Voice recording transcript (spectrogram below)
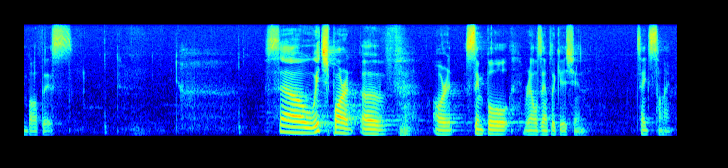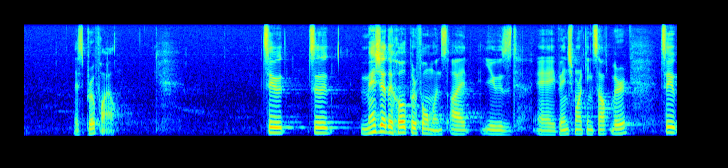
about this. So which part of our simple Rails application takes time? This profile. To, to measure the whole performance, I used a benchmarking software to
